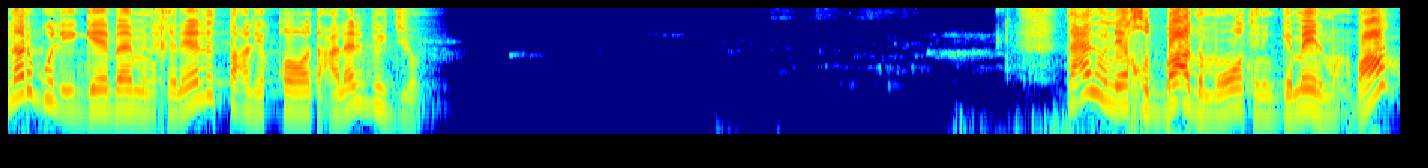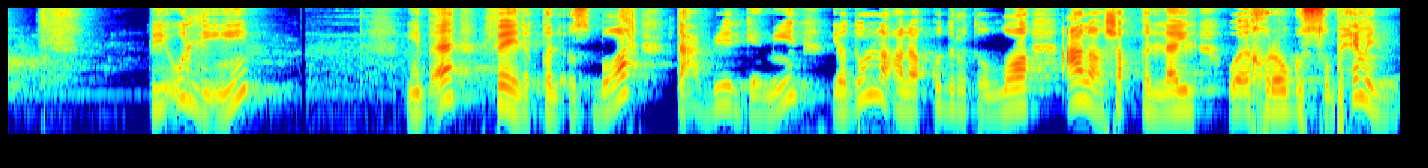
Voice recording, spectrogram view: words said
نرجو الإجابة من خلال التعليقات على الفيديو. تعالوا ناخد بعض مواطن الجمال مع بعض. بيقول لي إيه؟ يبقى فالق الإصباح تعبير جميل يدل على قدرة الله على شق الليل وإخراج الصبح منه.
